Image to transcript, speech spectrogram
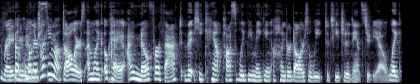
Right, But when they're talking about dollars, I'm like, okay, I know for a fact that he can't possibly be making $100 a week to teach at a dance studio. Like,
